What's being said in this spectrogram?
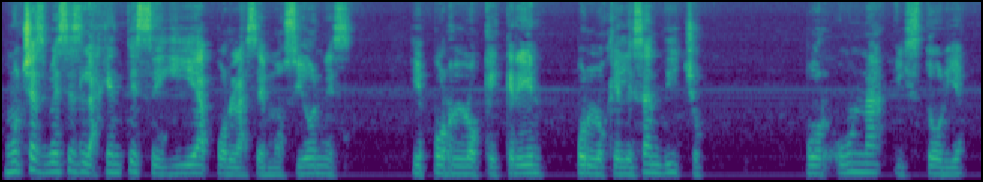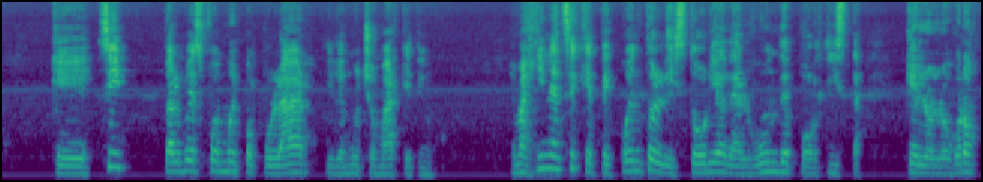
Muchas veces la gente se guía por las emociones y por lo que creen, por lo que les han dicho, por una historia que sí, tal vez fue muy popular y de mucho marketing, Imagínense que te cuento la historia de algún deportista que lo logró.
